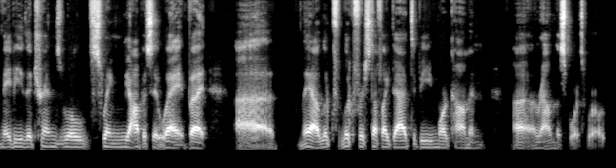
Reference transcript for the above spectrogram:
maybe the trends will swing the opposite way but uh yeah look look for stuff like that to be more common uh, around the sports world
